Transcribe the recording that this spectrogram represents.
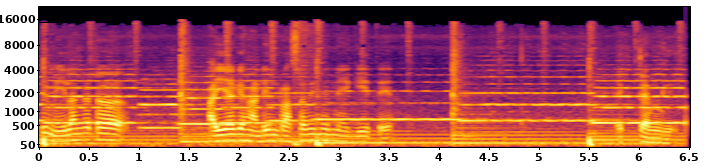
අපි මීළඟට අයියගේ හඬින් රසවිඳන්නේ ගීතය. එක්ටැම්ගේ.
